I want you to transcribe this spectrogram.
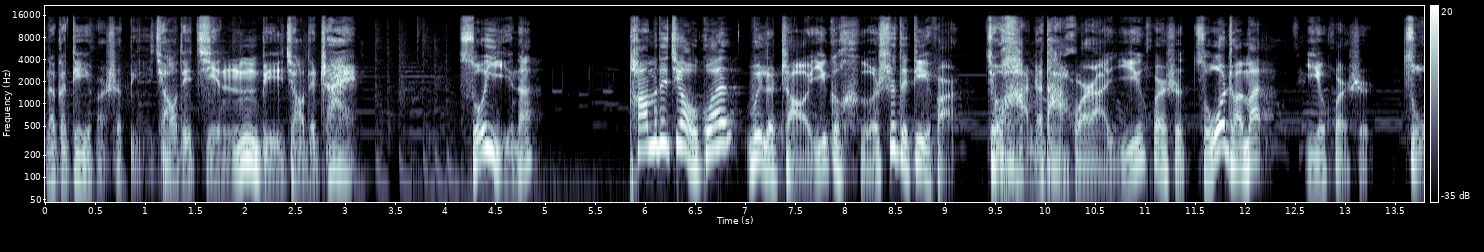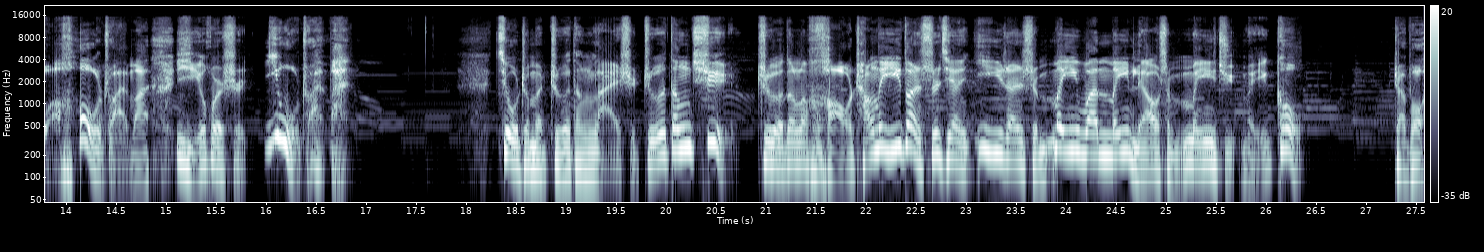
那个地方是比较的紧，比较的窄。所以呢，他们的教官为了找一个合适的地方，就喊着大伙儿啊，一会儿是左转弯，一会儿是。左后转弯，一会儿是右转弯，就这么折腾来是折腾去，折腾了好长的一段时间，依然是没完没了，是没举没够。这不，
